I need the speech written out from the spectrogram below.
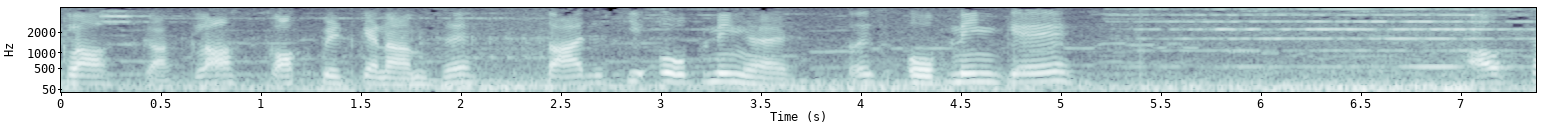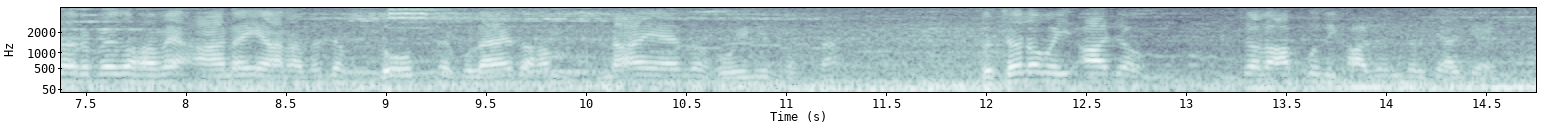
क्लॉथ का, क्लॉथ कॉकपिट के नाम से। तो आज इसकी ओपनिंग है। तो इस ओपनिंग के अवसर पे तो हमें आना ही आना था। जब दोस्त ने बुलाया तो हम ना आए तो हो ही नहीं सकता। तो चलो भाई, आ जाओ। चलो, आपको दिखा दो अंदर क्या क्या है।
